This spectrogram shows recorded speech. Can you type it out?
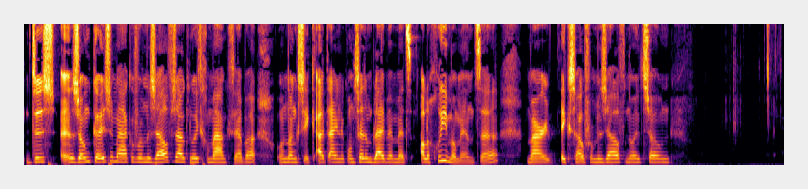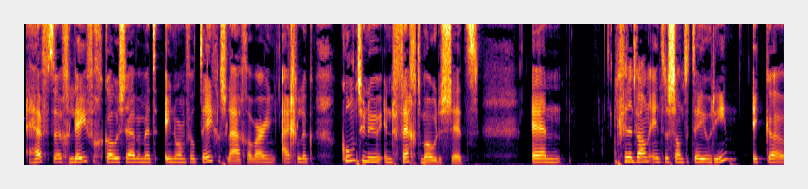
Dus eh, zo'n keuze maken voor mezelf zou ik nooit gemaakt hebben. Ondanks ik uiteindelijk ontzettend blij ben met alle goede momenten. Maar ik zou voor mezelf nooit zo'n heftig leven gekozen hebben met enorm veel tegenslagen. Waarin je eigenlijk continu in vechtmodus zit. En ik vind het wel een interessante theorie. Ik uh,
